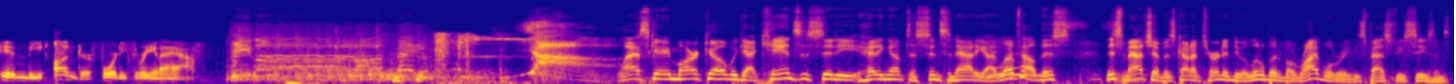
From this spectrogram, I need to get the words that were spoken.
in the under 43 and a half. Yeah. Last game, Marco. We got Kansas City heading up to Cincinnati. I love how this this matchup has kind of turned into a little bit of a rivalry these past few seasons.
